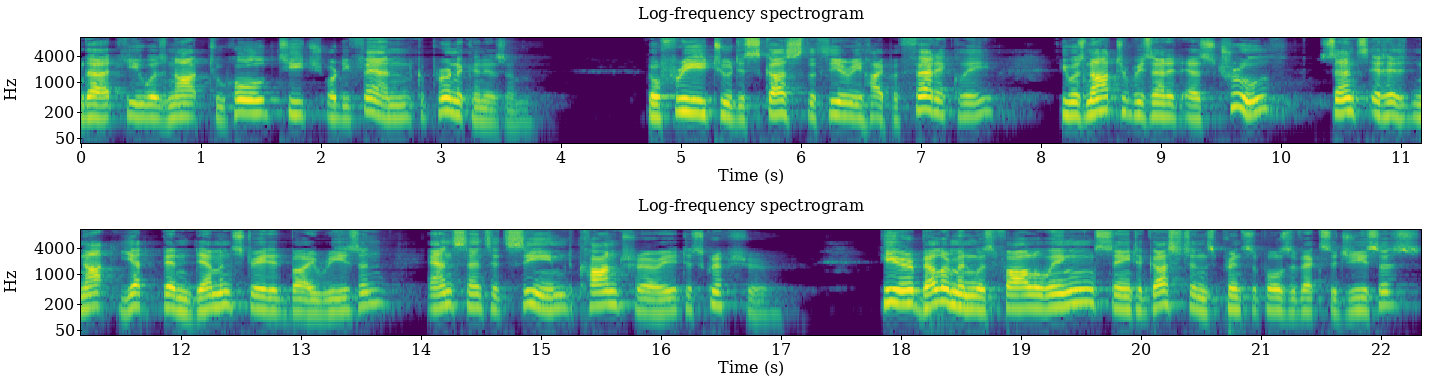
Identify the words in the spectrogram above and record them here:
that he was not to hold, teach, or defend Copernicanism. Though free to discuss the theory hypothetically, he was not to present it as truth, since it had not yet been demonstrated by reason, and since it seemed contrary to Scripture. Here, Bellarmine was following St. Augustine's principles of exegesis,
